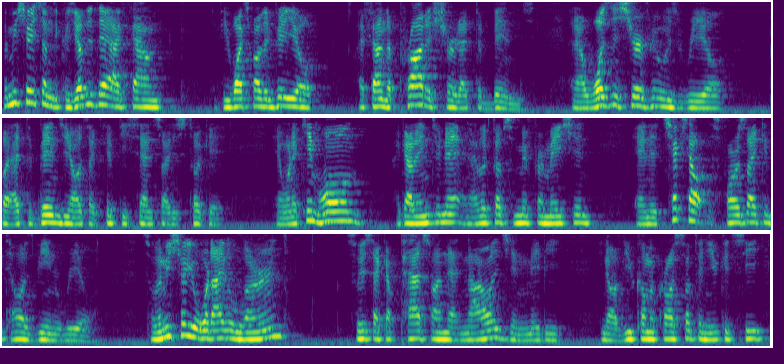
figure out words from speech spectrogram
Let me show you something because the other day I found, if you watch my other video, I found a Prada shirt at the bins and I wasn't sure if it was real, but at the bins, you know, it's like 50 cents, so I just took it. And when I came home, I got internet and I looked up some information, and it checks out as far as I can tell as being real. So let me show you what I learned, so at least I can pass on that knowledge, and maybe you know if you come across something you could see.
